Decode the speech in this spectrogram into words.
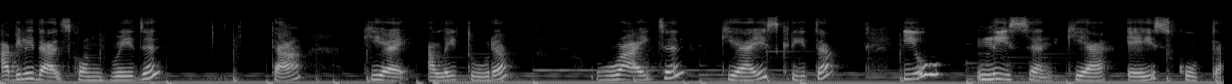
habilidades como reading, tá? Que é a leitura, writing, que é a escrita, e o listen, que é a escuta,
